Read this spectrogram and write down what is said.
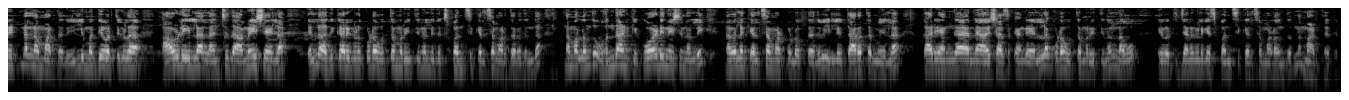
ನಿಟ್ಟಿನಲ್ಲಿ ನಾವು ಮಾಡ್ತಾಯಿದ್ದೀವಿ ಇಲ್ಲಿ ಮಧ್ಯವರ್ತಿಗಳ ಹಾವಳಿ ಇಲ್ಲ, ಲಂಚದ ಅಮೇಷ ಇಲ್ಲ. ಎಲ್ಲ ಅಧಿಕಾರಿಗಳು ಕೂಡ ಉತ್ತಮ ರೀತಿಯಲ್ಲಿ ಇದಕ್ಕೆ ಸ್ಪಂದಿಸಿ ಕೆಲಸ ಮಾಡ್ತಾ ಇರೋದ್ರಿಂದ ನಮ್ಮಲ್ಲೊಂದು ಹೊಂದಾಣಿಕೆ ಕೋಆರ್ಡಿನೇಷನಲ್ಲಿ ನಾವೆಲ್ಲ ಕೆಲಸ ಮಾಡ್ಕೊಂಡು ಹೋಗ್ತಾ ಇದ್ದೀವಿ. ಇಲ್ಲಿ ತಾರತಮ್ಯ ಇಲ್ಲ. ಕಾರ್ಯಾಂಗ ಶಾಸಕಾಂಗ ಎಲ್ಲ ಕೂಡ ಉತ್ತಮ ರೀತಿಯಲ್ಲಿ ನಾವು ಇವತ್ತು ಜನಗಳಿಗೆ ಸ್ಪಂದಿಸಿ ಕೆಲಸ ಮಾಡೋವಂಥದ್ದನ್ನ ಮಾಡ್ತಾ ಇದ್ದೀವಿ.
